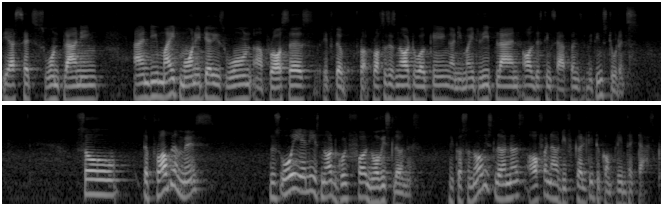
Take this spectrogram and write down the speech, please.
he has sets his own planning. And he might monitor his own uh, process if the pro process is not working and he might replan. All these things happens within students. So, the problem is this OELE is not good for novice learners because the novice learners often have difficulty to complete the task.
